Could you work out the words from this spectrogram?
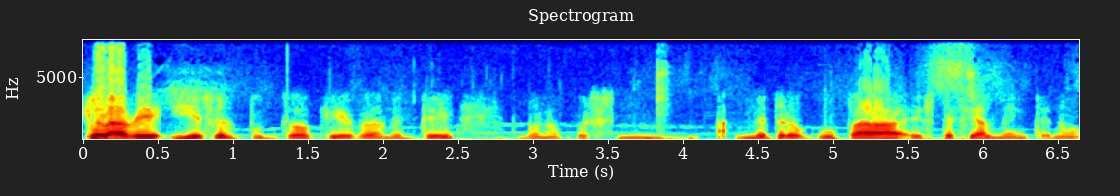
clave y es el punto que realmente, bueno, pues mm, me preocupa especialmente, ¿no?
